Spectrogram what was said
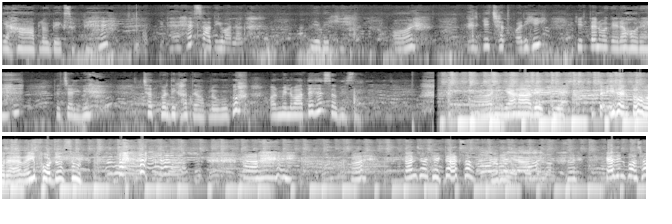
यहाँ आप लोग देख सकते हैं। इधर है शादी वाला घर। ये देखिए और घर की छत पर ही कीर्तन वगैरह हो रहे हैं। तो चलिए छत पर दिखाते हैं आप लोगों को और मिलवाते हैं सभी से। यहाँ देखिए। तो इधर तो हो रहा है भाई फ़ोटो शूट कौन सा ठीक ठाक सब क्या दिन पहुँचा?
